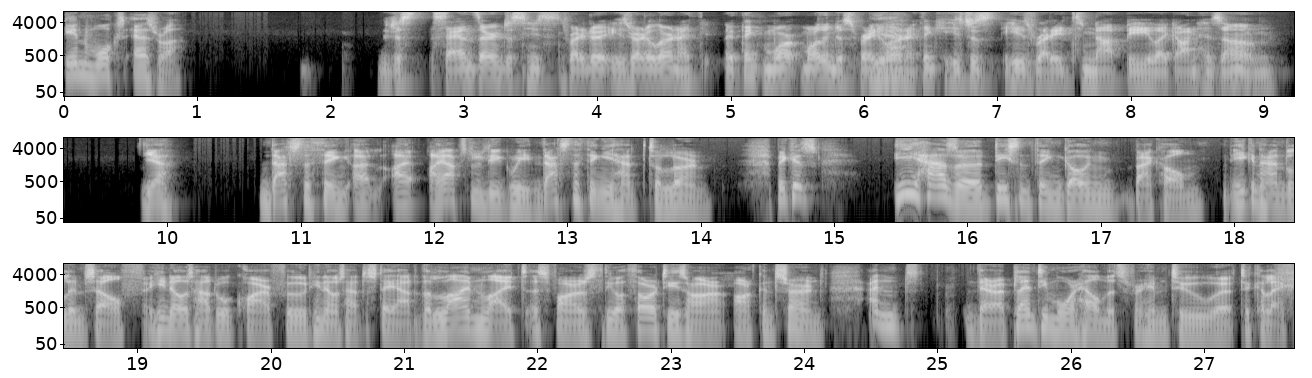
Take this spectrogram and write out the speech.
in walks Ezra. He just stands there and just he's ready to he's ready to learn. I, th- I think more more than just ready to learn. I think he's just he's ready to not be like on his own. Yeah, that's the thing. I, I, I absolutely agree. That's the thing he had to learn because he has a decent thing going back home. He can handle himself. He knows how to acquire food. He knows how to stay out of the limelight as far as the authorities are are concerned. And there are plenty more helmets for him to uh, to collect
